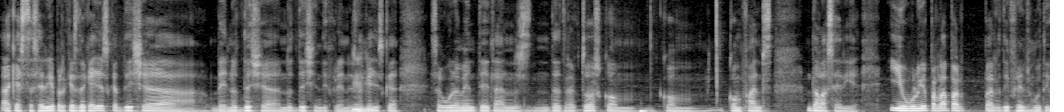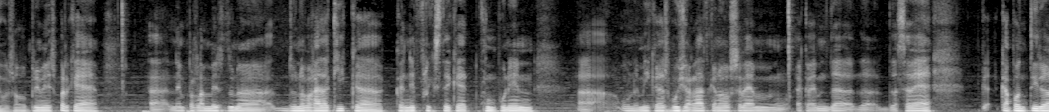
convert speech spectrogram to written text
a aquesta sèrie, perquè és d'aquelles que et deixa... Bé, no et deixa, no et deixa indiferent, és Mhm. d'aquelles que segurament té tants detractors com, com, com fans de la sèrie. I ho volia parlar per, per diferents motius. El primer és perquè eh, n'hem parlat més d'una d'una vegada aquí que, que Netflix té aquest component eh, una mica esbojarrat que no sabem, acabem de, de, de saber cap on tira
